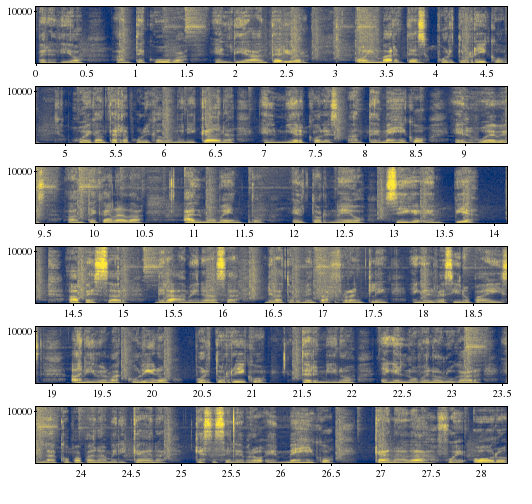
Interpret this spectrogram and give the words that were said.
Perdió ante Cuba el día anterior. Hoy martes, Puerto Rico juega ante República Dominicana, el miércoles ante México, el jueves ante Canadá. Al momento, el torneo sigue en pie a pesar de la amenaza de la tormenta Franklin en el vecino país. A nivel masculino, Puerto Rico terminó en el noveno lugar en la Copa Panamericana que se celebró en México. Canadá fue oro,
